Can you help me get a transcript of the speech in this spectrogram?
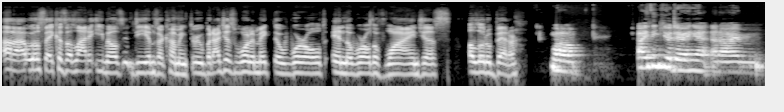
Uh, I will say, because a lot of emails and DMs are coming through, but I just want to make the world and the world of wine just a little better. Well, I think you're doing it, and I'm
